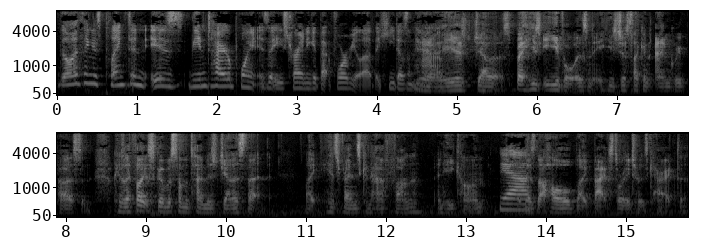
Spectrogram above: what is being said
the only thing is, Plankton is the entire point is that he's trying to get that formula that he doesn't have. Yeah, he is jealous, but he's evil, isn't he? He's just like an angry person. Because I feel like Squidward sometimes is jealous that like his friends can have fun and he can't. Yeah. But there's that whole like backstory to his character.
